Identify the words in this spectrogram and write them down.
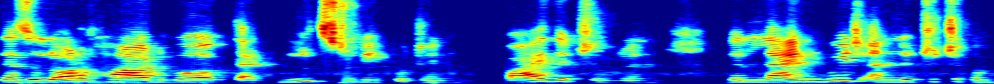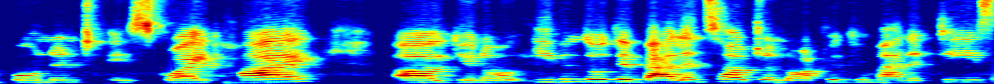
There's a lot of hard work that needs to be put in by the children. The language and literature component is quite high. Uh, you know, even though they balance out a lot with humanities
